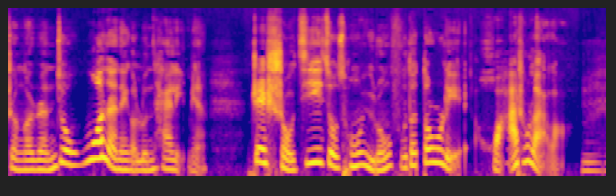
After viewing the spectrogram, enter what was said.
整个人就窝在那个轮胎里面，这手机就从羽绒服的兜里滑出来了。嗯，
